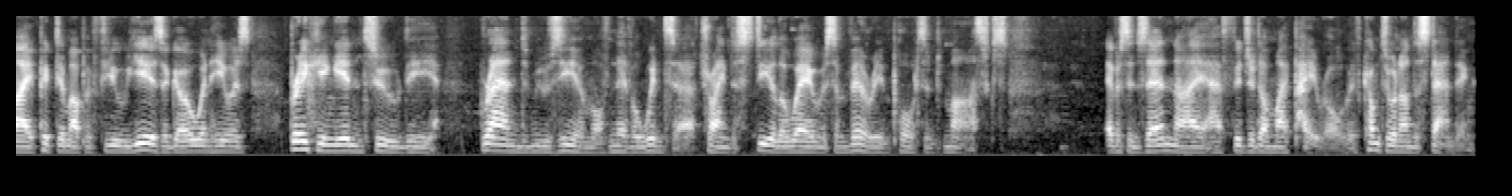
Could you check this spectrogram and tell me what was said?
I picked him up a few years ago when he was breaking into the Grand Museum of Neverwinter, trying to steal away with some very important masks. Ever since then, I have Fidget on my payroll. We've come to an understanding.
